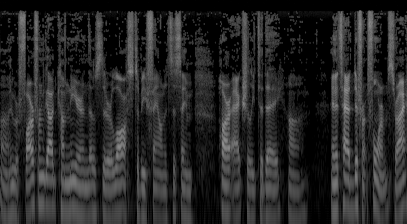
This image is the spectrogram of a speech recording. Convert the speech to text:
uh, who are far from God come near and those that are lost to be found. It's the same heart actually today. Um, and it's had different forms, right?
